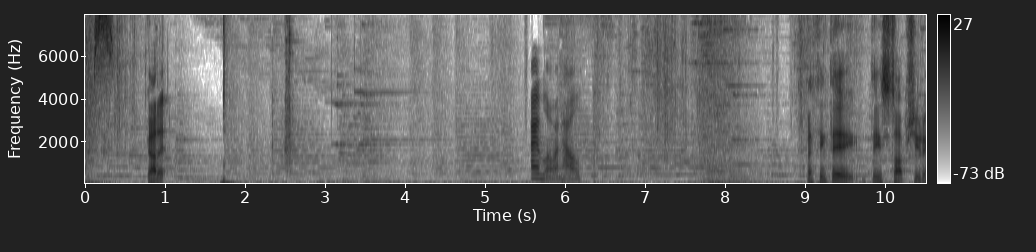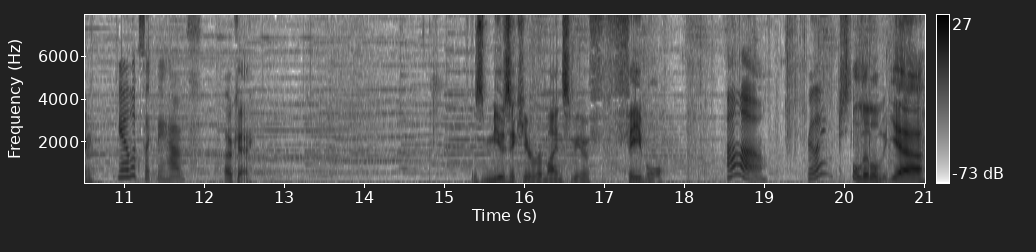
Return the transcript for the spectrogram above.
Oops. Got it. I'm low on health. I think they they stopped shooting. Yeah, it looks like they have. Okay. This music here reminds me of Fable. Oh. Really? Just a little bit, yeah.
